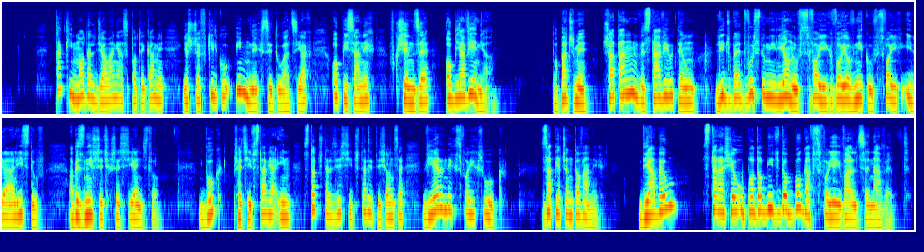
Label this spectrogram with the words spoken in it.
Taki model działania spotykamy jeszcze w kilku innych sytuacjach opisanych w Księdze Objawienia. Popatrzmy, szatan wystawił tę liczbę 200 milionów swoich wojowników, swoich idealistów, aby zniszczyć chrześcijaństwo. Bóg przeciwstawia im 144 tysiące wiernych swoich sług, zapieczętowanych. Diabeł stara się upodobnić do Boga w swojej walce nawet.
